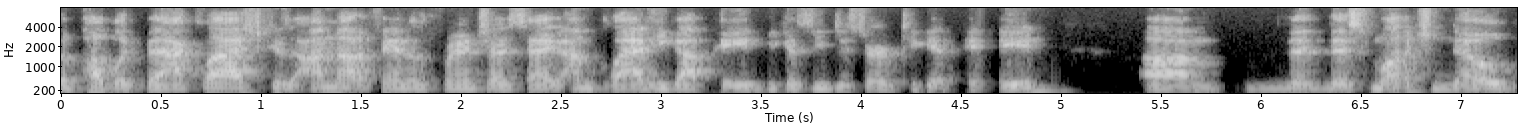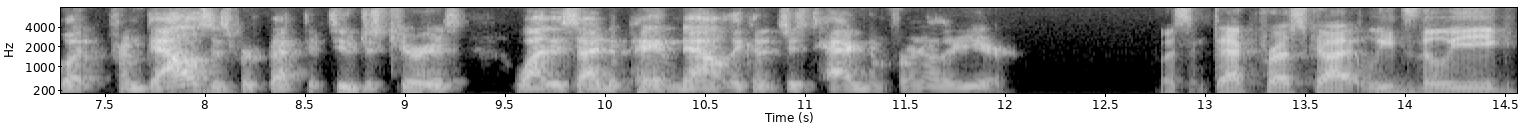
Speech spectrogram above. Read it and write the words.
the public backlash because I'm not a fan of the franchise tag. I'm glad he got paid because he deserved to get paid. um, th- this much? No, but from Dallas's perspective too, just curious why they decided to pay him now. They could have just tagged him for another year. Listen, Dak Prescott leads the league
